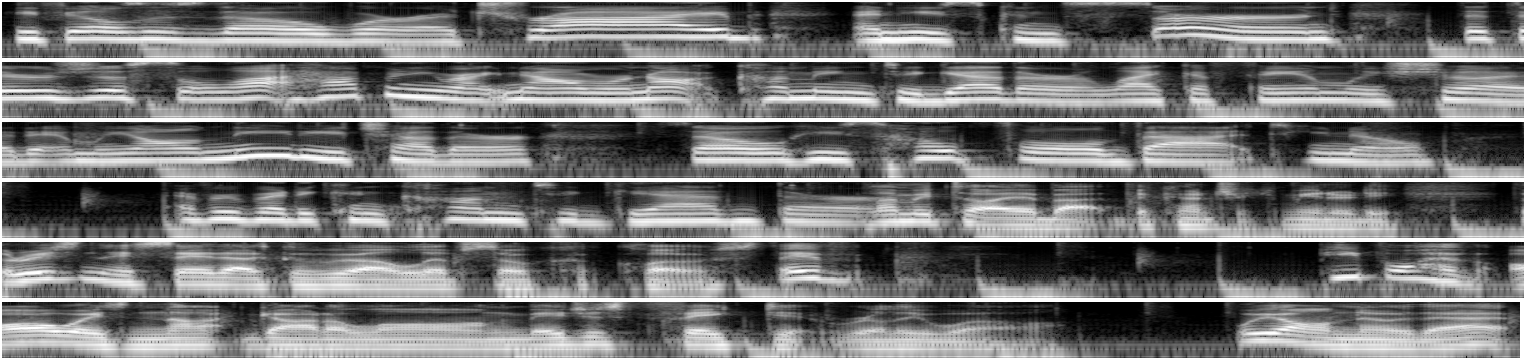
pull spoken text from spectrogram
He feels as though we're a tribe and he's concerned that there's just a lot happening right now and we're not coming together like a family should and we all need each other. So he's hopeful that, you know, everybody can come together. Let me tell you about the country community. The reason they say that is because we all live so c- close. They've people have always not got along. They just faked it really well. We all know that.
